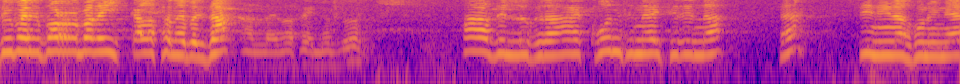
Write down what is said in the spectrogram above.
দুই বাড়ির বড় বাড়ি কালাসানের বাড়ি যা। হাজির লোকরা কোন দিন আইছিলি না? হ্যাঁ? চিনি না শুনি না?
